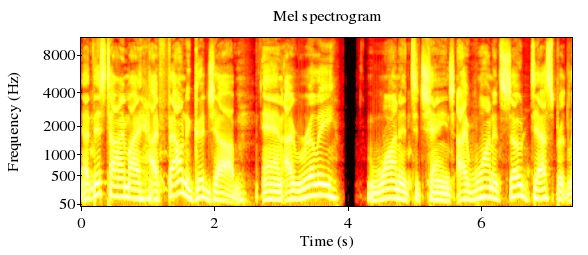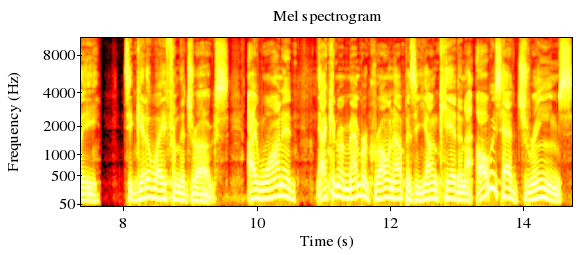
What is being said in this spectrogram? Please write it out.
at this time I I found a good job, and I really wanted to change. I wanted so desperately to get away from the drugs. I wanted, I can remember growing up as a young kid, and I always had dreams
